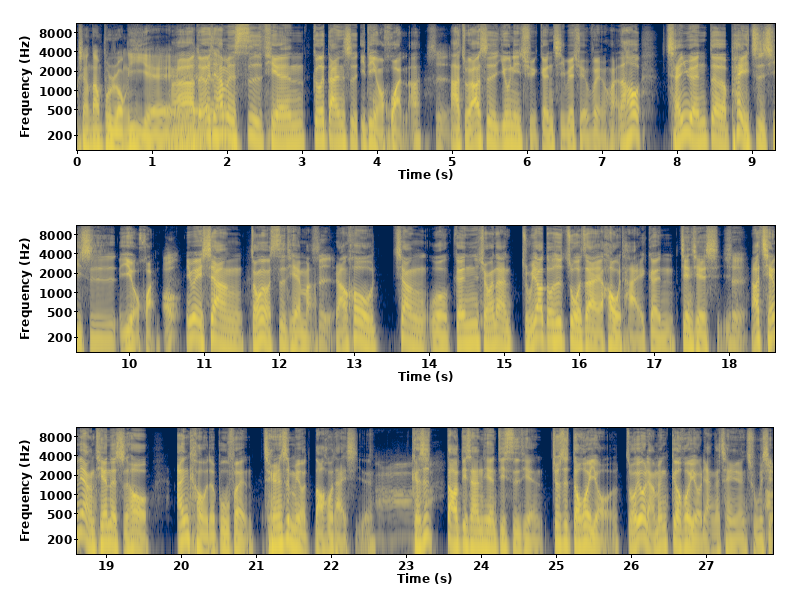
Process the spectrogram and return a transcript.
相当不容易耶，啊，对，而且他们四天歌单是一定有换啊，是。啊，主要是 UNI 曲跟级别曲的部分换，然后。成员的配置其实也有换。哦，因为像总共有四天嘛，是，然后像我跟玄关大人主要都是坐在后台跟间歇席，是，然后前两天的时候，安口的部分成员是没有到后台席的，可是。到第三天、第四天，就是都会有左右两边各会有两个成员出现。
